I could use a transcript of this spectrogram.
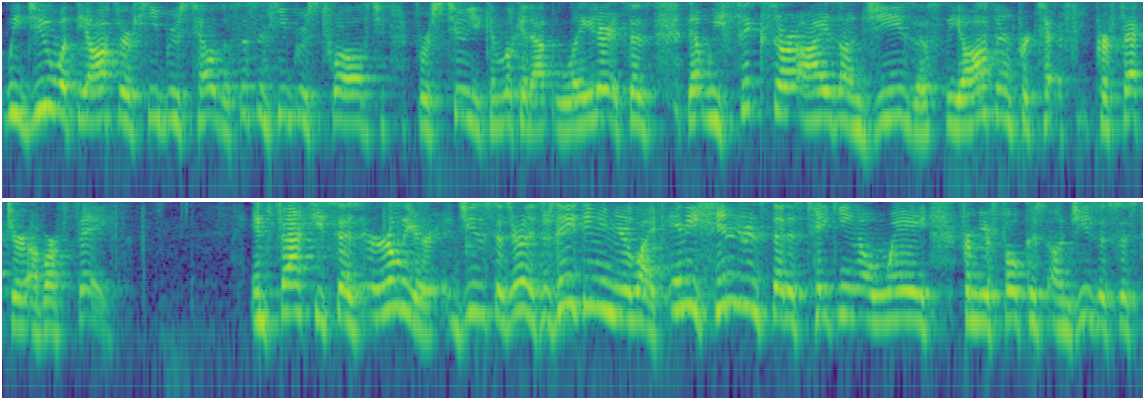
We do what the author of Hebrews tells us. This is in Hebrews 12, verse 2. You can look it up later. It says that we fix our eyes on Jesus, the author and perfecter of our faith. In fact, he says earlier, Jesus says earlier, if there's anything in your life, any hindrance that is taking away from your focus on Jesus, says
